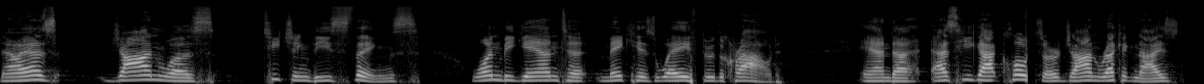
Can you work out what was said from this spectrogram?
Now, as John was teaching these things, one began to make his way through the crowd. And uh, as he got closer, John recognized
